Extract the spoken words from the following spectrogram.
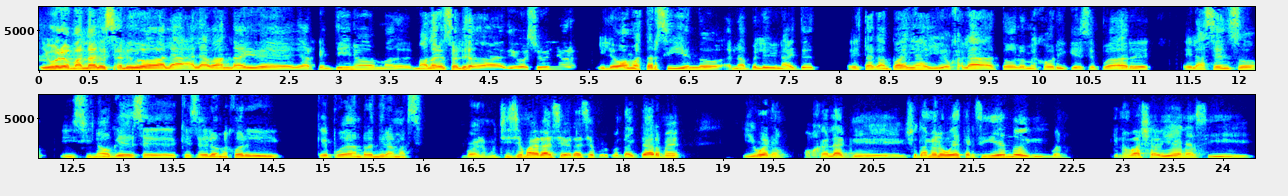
Y bueno, mandarle saludos a la, a la banda ahí de, de Argentino, ma- mandarle saludos a Diego Junior y lo vamos a estar siguiendo a Napoli United esta campaña y ojalá todo lo mejor y que se pueda dar eh, el ascenso y si no, que se, que se dé lo mejor y que puedan rendir al máximo. Bueno, muchísimas gracias, gracias por contactarme. Y bueno, ojalá que yo también lo voy a estar siguiendo y bueno, que nos vaya bien, así,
